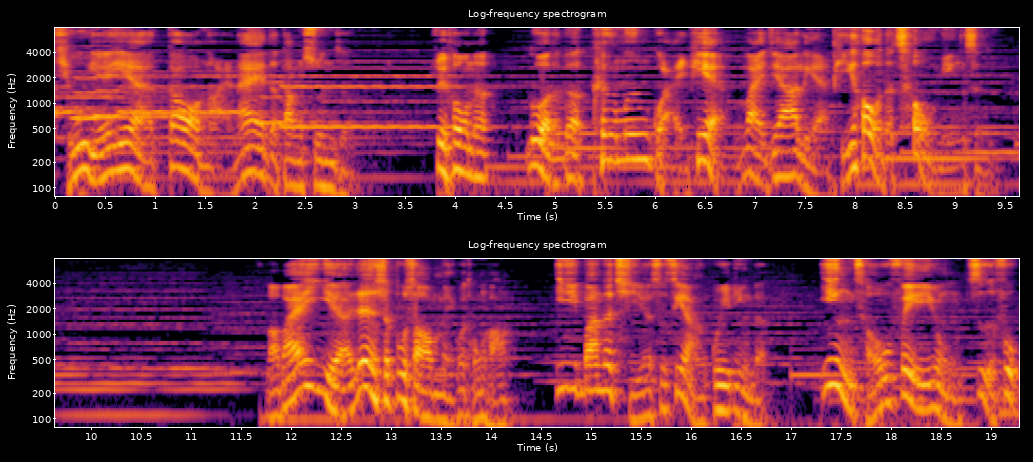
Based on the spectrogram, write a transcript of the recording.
求爷爷告奶奶的当孙子，最后呢落了个坑蒙拐骗外加脸皮厚的臭名声。老白也认识不少美国同行，一般的企业是这样规定的：应酬费用自付。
